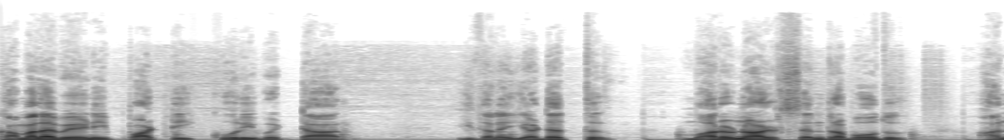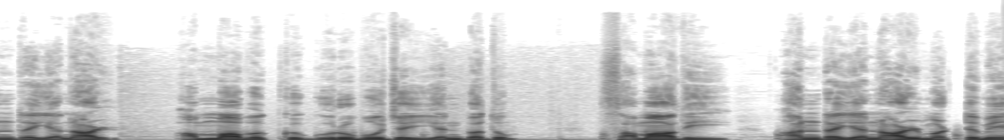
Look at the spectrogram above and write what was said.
கமலவேணி பாட்டி கூறிவிட்டார். இதனையடுத்து மறுநாள் சென்றபோது அன்றைய நாள் அம்மாவுக்கு குருபூஜை என்பதும் சமாதி அன்றைய நாள் மட்டுமே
